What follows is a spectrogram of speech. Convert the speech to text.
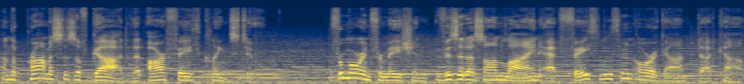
and the promises of God that our faith clings to. For more information, visit us online at faithlutheranoregon.com.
